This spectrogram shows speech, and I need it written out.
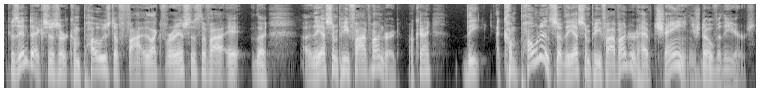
Because indexes are composed of five. Like for instance, the five, eh, the uh, the S and P 500. Okay, the components of the S and P 500 have changed over the years.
